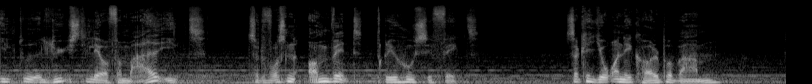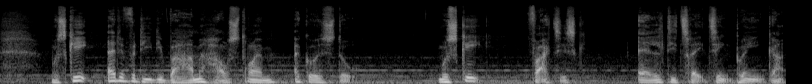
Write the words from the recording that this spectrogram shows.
ilt ud af lys, de laver for meget ilt. Så du får sådan en omvendt drivhuseffekt. Så kan jorden ikke holde på varmen. Måske er det fordi de varme havstrømme er gået i stå. Måske faktisk alle de tre ting på én gang.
